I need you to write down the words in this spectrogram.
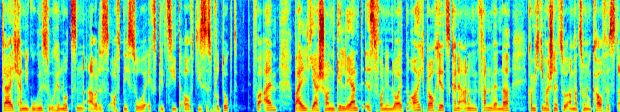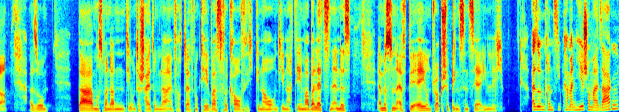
klar, ich kann die Google-Suche nutzen, aber das ist oft nicht so explizit auf dieses Produkt. Vor allem, weil ja schon gelernt ist von den Leuten, oh, ich brauche jetzt, keine Ahnung, einen Pfannenwender, komm, ich gehe mal schnell zu Amazon und kaufe es da. Also da muss man dann die Unterscheidung da einfach treffen, okay, was verkaufe ich genau und je nachdem. Aber letzten Endes, Amazon FBA und Dropshipping sind sehr ähnlich. Also im Prinzip kann man hier schon mal sagen,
